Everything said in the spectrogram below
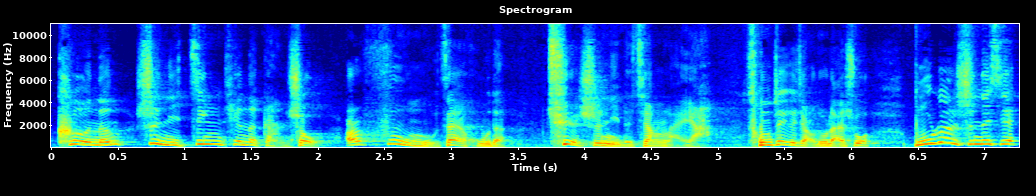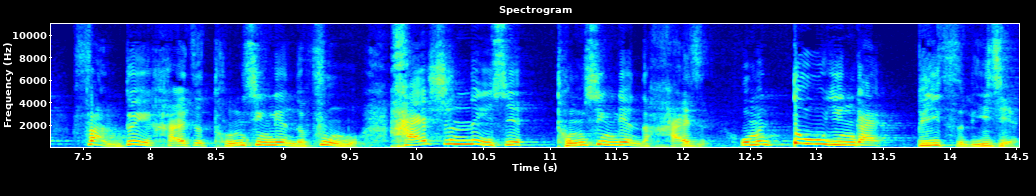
可能是你今天的感受，而父母在乎的却是你的将来呀。从这个角度来说，不论是那些反对孩子同性恋的父母，还是那些同性恋的孩子，我们都应该彼此理解、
